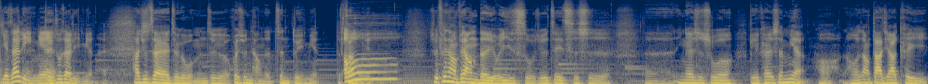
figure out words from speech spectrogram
也在里面，对，都在里面，它就在这个我们这个惠春堂的正对面的范围，哦，所以非常非常的有意思。我觉得这一次是，呃，应该是说别开生面啊，然后让大家可以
